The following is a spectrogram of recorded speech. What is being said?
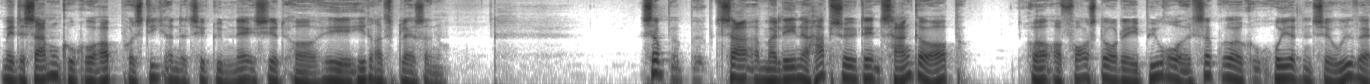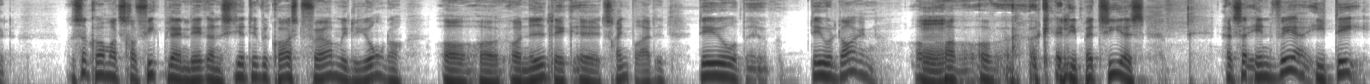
med det samme kunne gå op på stierne til gymnasiet og i idrætspladserne. Så tager Marlene Hapsø den tanke op og, og foreslår det i byrådet, så ryger den til udvalg. Og så kommer trafikplanlæggeren og siger, at det vil koste 40 millioner at, at, at nedlægge øh, trinbrættet det er jo, det er jo løgn. Og, mm. og, og, og Kali Mathias, altså enhver idé,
